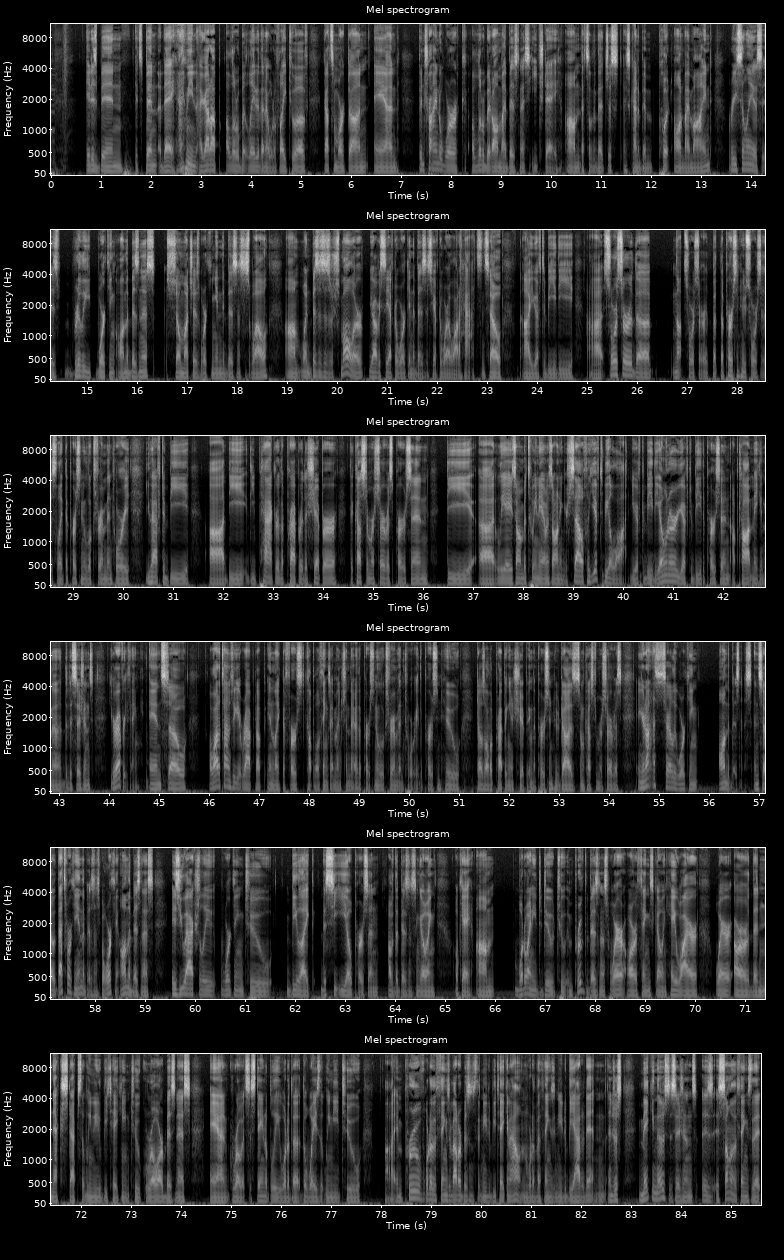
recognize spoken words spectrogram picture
It has been it's been a day. I mean, I got up a little bit later than I would have liked to have, got some work done, and been trying to work a little bit on my business each day. Um, that's something that just has kind of been put on my mind recently is, is really working on the business so much as working in the business as well. Um, when businesses are smaller, you obviously have to work in the business. You have to wear a lot of hats. And so uh, you have to be the uh, sourcer, the not sorcerer, but the person who sources, like the person who looks for inventory. You have to be uh, the the packer, the prepper, the shipper, the customer service person, the uh, liaison between Amazon and yourself. Like you have to be a lot. You have to be the owner. You have to be the person up top making the the decisions. You're everything. And so a lot of times we get wrapped up in like the first couple of things I mentioned there the person who looks for inventory, the person who does all the prepping and shipping, the person who does some customer service, and you're not necessarily working on the business. And so that's working in the business, but working on the business is you actually working to be like the CEO person of the business and going, okay, um, what do I need to do to improve the business? Where are things going haywire? Where are the next steps that we need to be taking to grow our business and grow it sustainably? What are the, the ways that we need to uh, improve? What are the things about our business that need to be taken out? And what are the things that need to be added in? And just making those decisions is, is some of the things that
